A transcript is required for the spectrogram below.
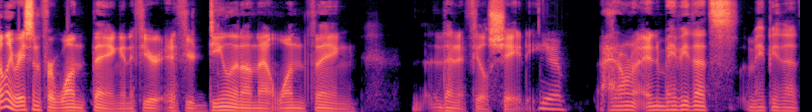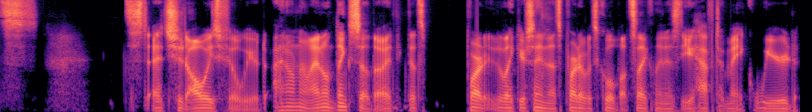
only racing for one thing, and if you're if you're dealing on that one thing, then it feels shady. yeah. I don't know, and maybe that's maybe that's it should always feel weird. I don't know. I don't think so though. I think that's part of, like you're saying that's part of what's cool about cycling is that you have to make weird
